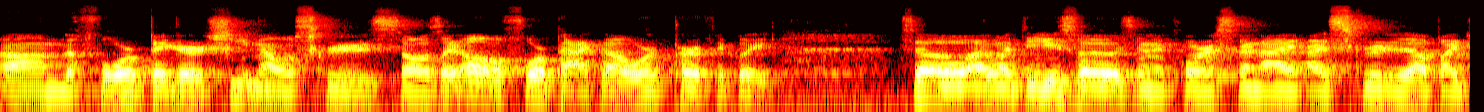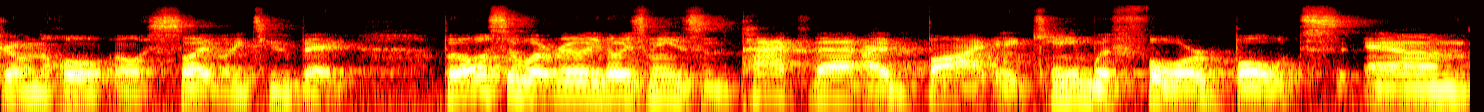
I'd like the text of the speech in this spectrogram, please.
um, the four bigger sheet metal screws. So I was like, oh, four pack, that'll work perfectly. So I went to use those and of course then I, I screwed it up by drilling the hole oh, slightly too big. But also what really annoys me is the pack that I bought, it came with four bolts and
